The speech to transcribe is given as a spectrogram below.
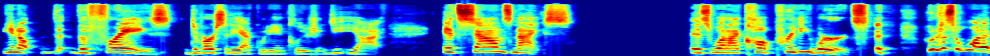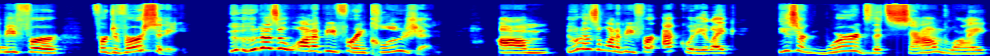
you know, the, the phrase diversity, equity, inclusion, DEI, it sounds nice. It's what I call pretty words. Who doesn't want to be for for diversity? Who, who doesn't want to be for inclusion? Um, who doesn't want to be for equity? Like these are words that sound like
